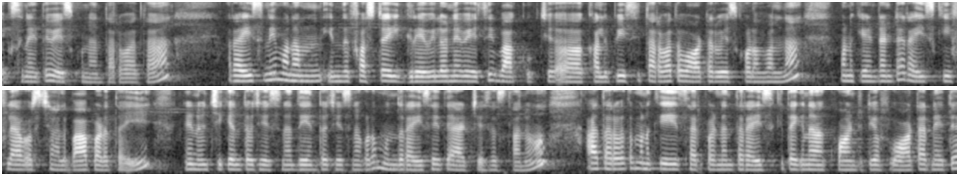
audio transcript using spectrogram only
ఎగ్స్ని అయితే వేసుకున్నాను తర్వాత. రైస్ని మనం ఇందు ఫస్ట్ ఈ గ్రేవీలోనే వేసి బాగా కుక్ కలిపేసి తర్వాత వాటర్ వేసుకోవడం వలన మనకేంటంటే రైస్కి ఫ్లేవర్స్ చాలా బాగా పడతాయి. నేను చికెన్తో చేసిన దేంతో చేసినా కూడా ముందు రైస్ అయితే యాడ్ చేసేస్తాను. ఆ తర్వాత మనకి సరిపడినంత రైస్కి తగిన క్వాంటిటీ ఆఫ్ వాటర్ని అయితే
